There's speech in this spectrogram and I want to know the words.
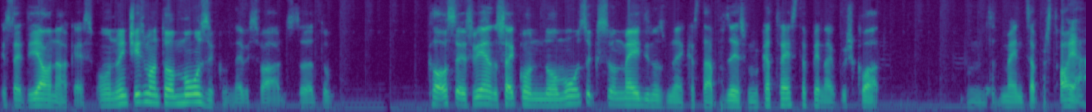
kas teikt, ir jaunākais. Un viņš izmanto mūziku, nevis vārdus. Tad tu klausies vienu sekundi no mūzikas un mēģini uzminēt, kas tā pa dziesmu. Un katru reizi tam pienāk viņš klāt. Un tad mēģini saprast, oh, jā,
